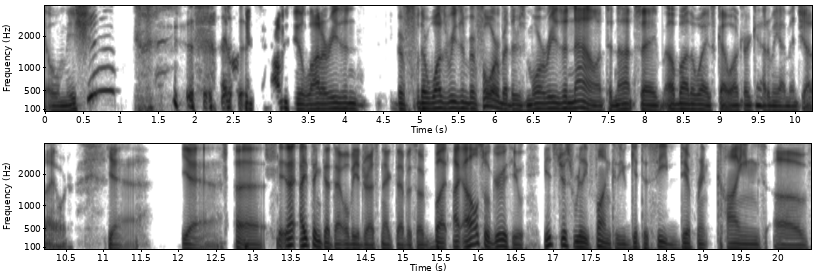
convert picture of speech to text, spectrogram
a omission. Obviously, a lot of reason. Before, there was reason before, but there's more reason now to not say. Oh, by the way, Skywalker Academy. I meant Jedi Order. Yeah, yeah. Uh, I think that that will be addressed next episode. But I also agree with you. It's just really fun because you get to see different kinds of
